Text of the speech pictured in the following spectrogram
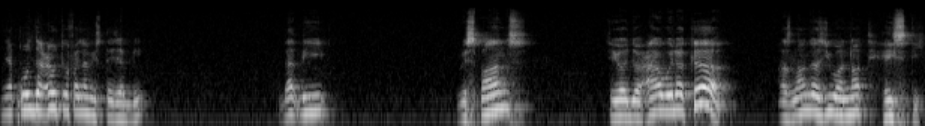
يقول دعوت فلم يستجب لي that the response to your dua will occur as long as you are not hasty.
